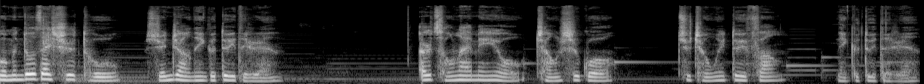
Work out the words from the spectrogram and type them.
我们都在试图寻找那个对的人，而从来没有尝试过去成为对方那个对的人。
